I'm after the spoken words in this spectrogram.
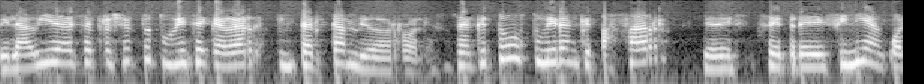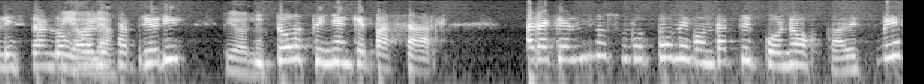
la vida de ese proyecto tuviese que haber intercambio de roles. O sea, que todos tuvieran que pasar, se, se predefinían cuáles eran los roles a priori, y todos tenían que pasar. Para que al menos uno tome contacto y conozca. Después,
